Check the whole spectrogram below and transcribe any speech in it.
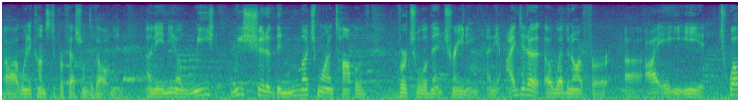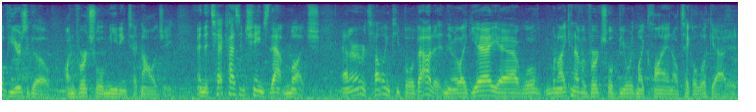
Uh, when it comes to professional development, I mean, you know, we we should have been much more on top of virtual event training. I mean, I did a, a webinar for uh, IAEE 12 years ago on virtual meeting technology, and the tech hasn't changed that much. And I remember telling people about it, and they were like, "Yeah, yeah, well, when I can have a virtual beer with my client, I'll take a look at it."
